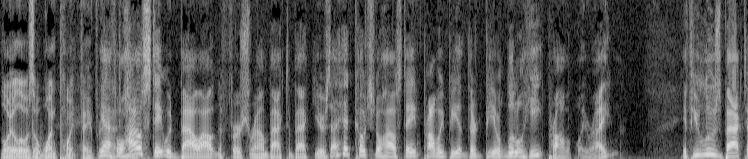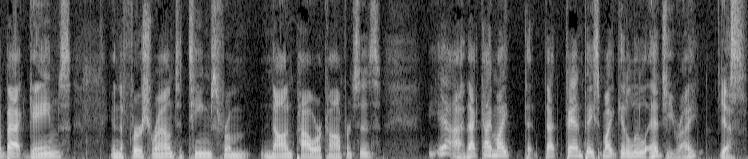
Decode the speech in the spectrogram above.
Loyola was a one point favorite. yeah, if Ohio. State would bow out in the first round back to back years, that head coach at Ohio State probably be there'd be a little heat, probably right. If you lose back to back games in the first round to teams from non power conferences, yeah, that guy might that, that fan base might get a little edgy, right? Yes.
